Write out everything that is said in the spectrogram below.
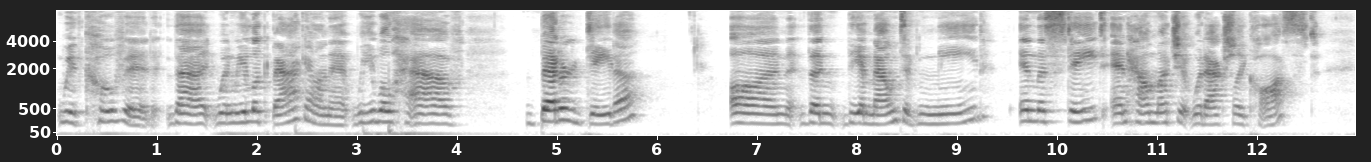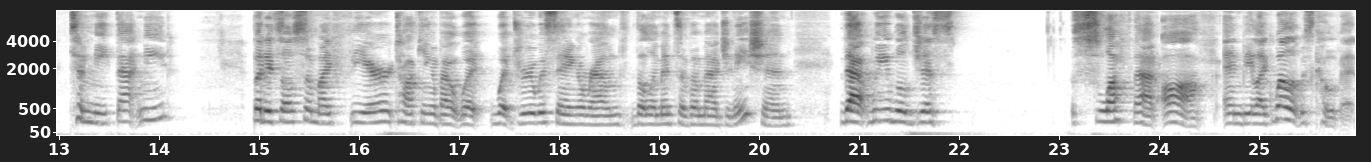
with covid that when we look back on it we will have better data on the the amount of need in the state and how much it would actually cost to meet that need. But it's also my fear, talking about what, what Dru was saying around the limits of imagination, that we will just slough that off and be like, well, it was COVID.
